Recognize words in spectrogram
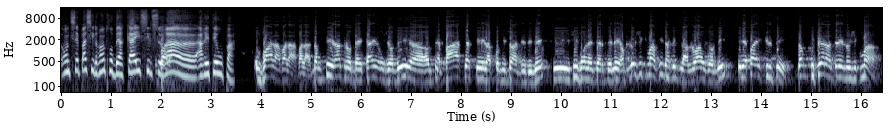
on ne sait pas s'il rentre au bercail, s'il sera euh, arrêté ou pas. Voilà, voilà, voilà. Donc s'il rentre au bercail aujourd'hui, euh, on ne sait pas qu'est-ce que la commission a décidé, s'ils vont l'interpeller. Logiquement, vis-à-vis de la loi aujourd'hui, il n'est pas inculpé. Donc il peut rentrer logiquement.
